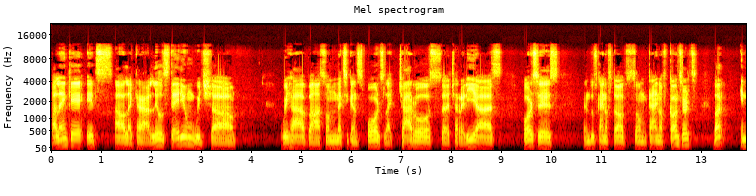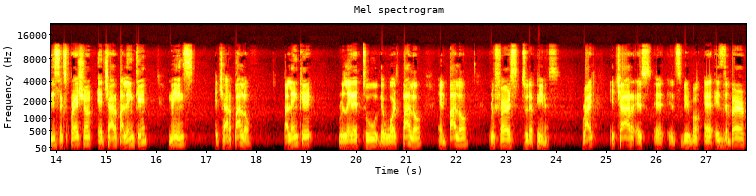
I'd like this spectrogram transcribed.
Palenque, it's uh, like a little stadium which uh, we have uh, some Mexican sports like charros, uh, charrerias, horses, and those kind of stuff, some kind of concerts. But in this expression, echar palenque means echar palo. Palenque related to the word palo, and palo refers to the penis, right? Echar is it's it's the verb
